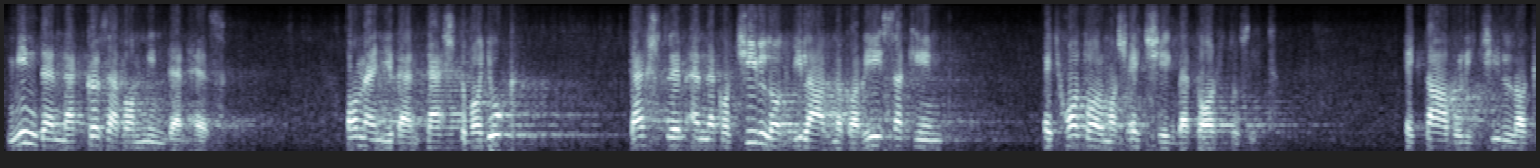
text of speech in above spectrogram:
Mindennek köze van mindenhez. Amennyiben test vagyok, testem ennek a csillagvilágnak a részeként egy hatalmas egységbe tartozik. Egy távoli csillag,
